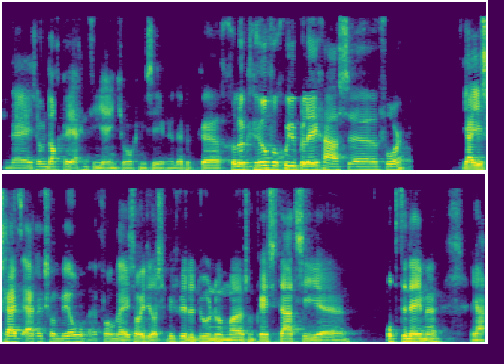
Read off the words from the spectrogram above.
Nee, zo'n dag kun je echt niet in je eentje organiseren. Daar heb ik uh, gelukkig heel veel goede collega's voor. Ja, je schrijft eigenlijk zo'n mail van nee, zou je dit alsjeblieft willen doen om zo'n presentatie op te nemen. Ja,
